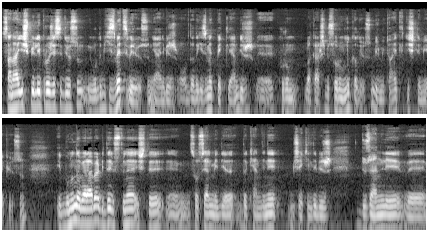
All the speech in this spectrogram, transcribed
sanayi işbirliği projesi diyorsun. Burada bir hizmet veriyorsun. Yani bir orada da hizmet bekleyen bir e, kurumla karşı bir sorumluluk alıyorsun. Bir müteahhitlik işlemi yapıyorsun. E, bununla beraber bir de üstüne işte e, sosyal medyada kendini bir şekilde bir düzenli ve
